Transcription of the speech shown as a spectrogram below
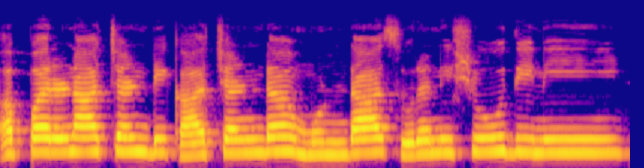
अपर्णा चण्डिका चण्डमुण्डासुरनिषूदिनी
